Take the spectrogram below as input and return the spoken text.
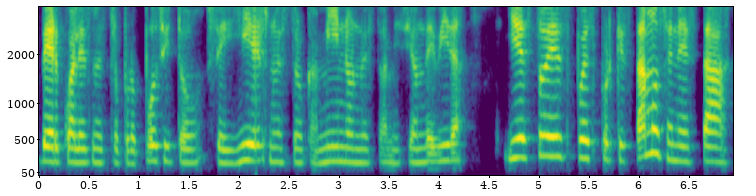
ver cuál es nuestro propósito, seguir nuestro camino, nuestra misión de vida. Y esto es pues porque estamos en esta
